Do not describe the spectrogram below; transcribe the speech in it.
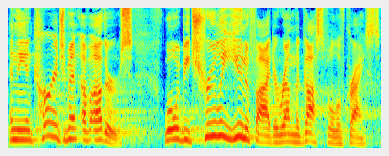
and the encouragement of others, will we be truly unified around the gospel of Christ.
